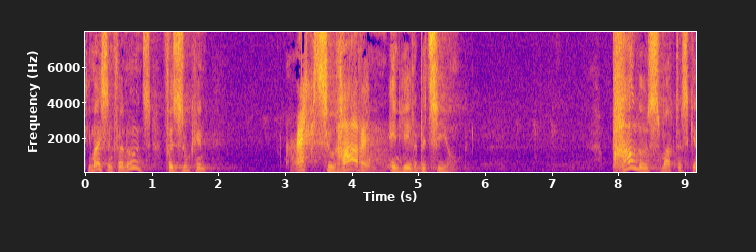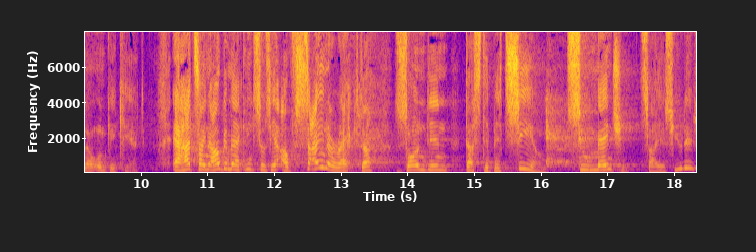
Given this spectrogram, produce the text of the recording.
Die meisten von uns versuchen Recht zu haben in jeder Beziehung. Paulus macht das genau umgekehrt. Er hat sein Augenmerk nicht so sehr auf seine Rechte, sondern dass die Beziehung zu Menschen, sei es jüdisch,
